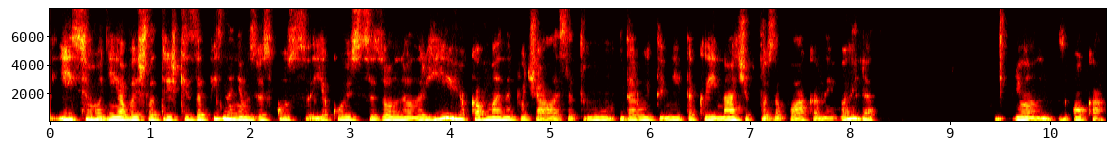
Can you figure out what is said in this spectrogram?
І сьогодні я вийшла трішки з запізненням в зв'язку з якоюсь сезонною алергією, яка в мене почалася, тому даруйте мій такий, начебто, заплаканий вигляд. І он з ока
